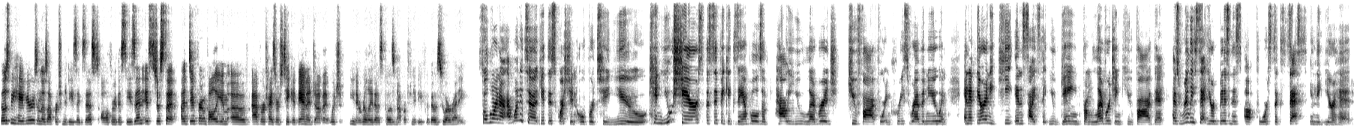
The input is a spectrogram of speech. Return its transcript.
those behaviors and those opportunities exist all through the season. It's just that a different volume of advertisers take advantage of it, which, you know, really does pose an opportunity for those who are ready. So, Lauren, I wanted to get this question over to you. Can you share specific examples of how you leverage Q5 for increased revenue and and if there are any key insights that you've gained from leveraging Q5 that has really set your business up for success in the year ahead.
